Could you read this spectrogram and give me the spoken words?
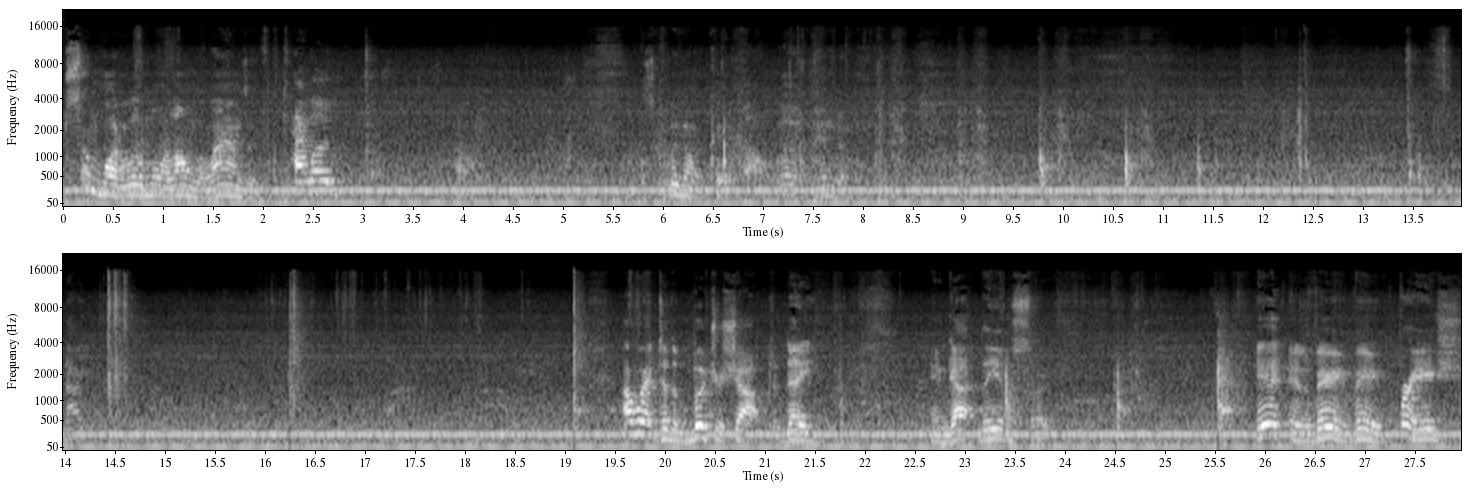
somewhat a little more along the lines of tallow. Oh. So we're gonna cut it all up into now I went to the butcher shop today and got this so it is very, very fresh.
